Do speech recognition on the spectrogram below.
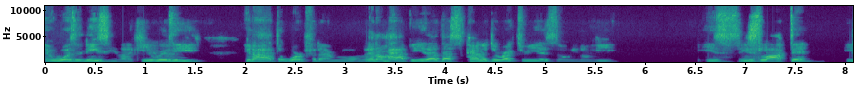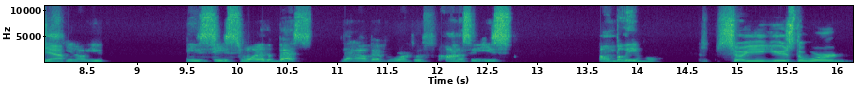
It wasn't easy. Like he really, you know, I had to work for that role, and I'm happy. That that's the kind of director he is, though. You know, he he's he's locked in. He's, Yeah. You know, you he's he's one of the best that I've ever worked with. Honestly, he's unbelievable. So you use the word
